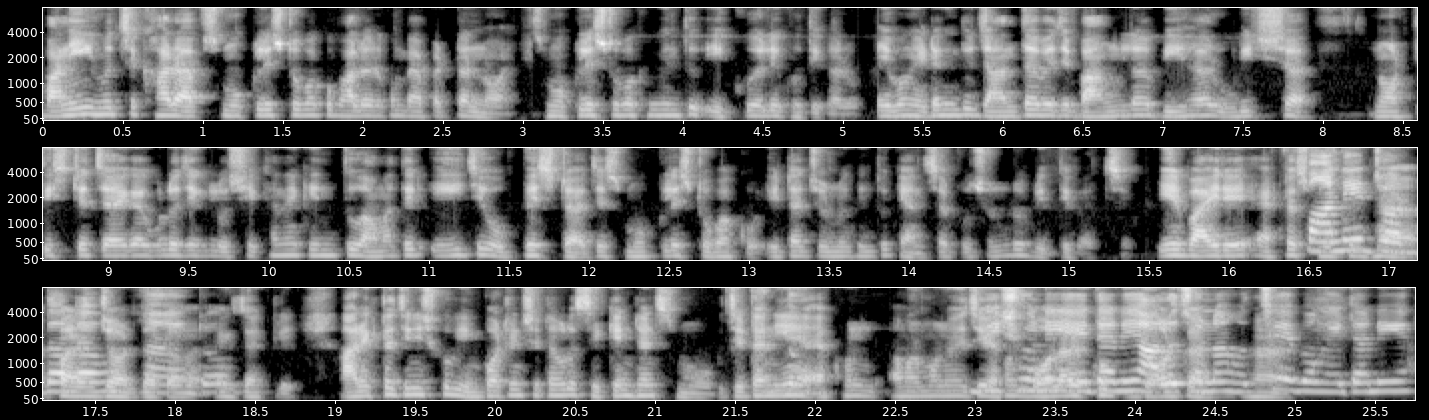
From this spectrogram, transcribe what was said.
মানেই হচ্ছে খারাপ। স্মোকলেস টোবাকো ভালো এরকম ব্যাপারটা নয়। স্মোকলেস টোবাকো কিন্তু ইকুয়ালি ক্ষতিকারক। এবং এটা কিন্তু জানতে হবে যে বাংলা, বিহার, উড়িষ্যা নর্থ ইস্টের জায়গাগুলো যেগুলো সেখানে কিন্তু আমাদের এই যে অভ্যেসটা যে স্মোকলেস টোবাকো এটার জন্য কিন্তু ক্যান্সার প্রচণ্ড বৃদ্ধি পাচ্ছে এর বাইরে একটা পানের হ্যাঁ, জর্দাটা। এক্স্যাক্টলি আরেকটা জিনিস খুব ইম্পর্টেন্ট সেটা হলো সেকেন্ড হ্যান্ড স্মোক যেটা নিয়ে এখন আমার মনে হয় যে এখন বলার এটা নিয়ে আলোচনা হচ্ছে হ্যাঁ। এবং এটা নিয়ে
